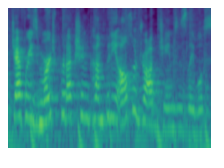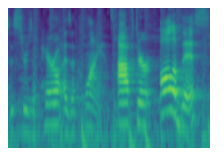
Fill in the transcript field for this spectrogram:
Jeffree's merch production company also dropped James's label Sisters Apparel as a client. After all of this,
